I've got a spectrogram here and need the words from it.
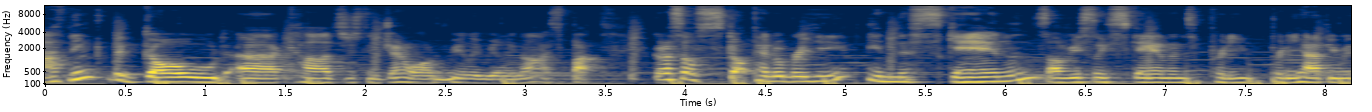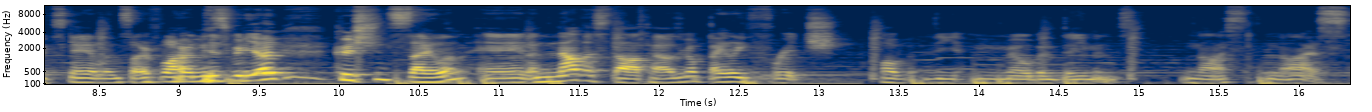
I think the gold uh, cards just in general are really, really nice. But got ourselves Scott Pendlebury here in the Scanlens. Obviously, Scanlens pretty pretty happy with Scanlen so far in this video. Christian Salem and another star power. We've got Bailey Fritsch of the Melbourne Demons. Nice, nice.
